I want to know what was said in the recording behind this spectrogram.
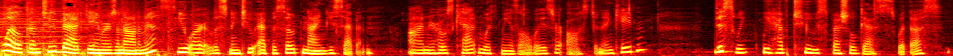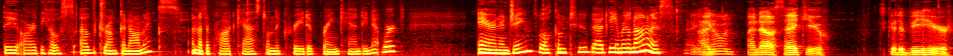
Welcome to Bad Gamers Anonymous. You are listening to episode 97. I'm your host, Kat, and with me, as always, are Austin and Caden. This week, we have two special guests with us. They are the hosts of Drunkenomics, another podcast on the Creative Brain Candy Network. Aaron and James, welcome to Bad Gamers Anonymous. How you I, doing? I know, thank you. It's good to be here.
